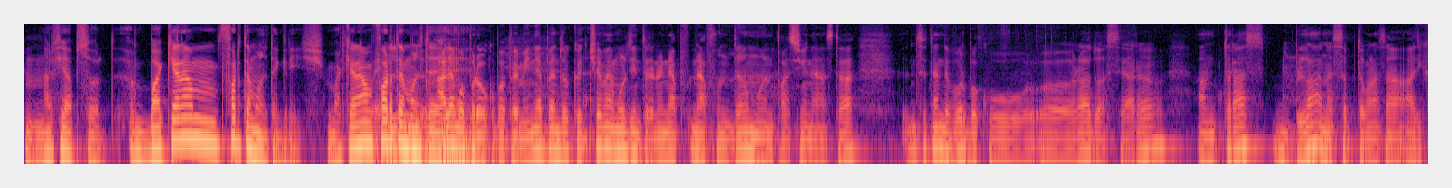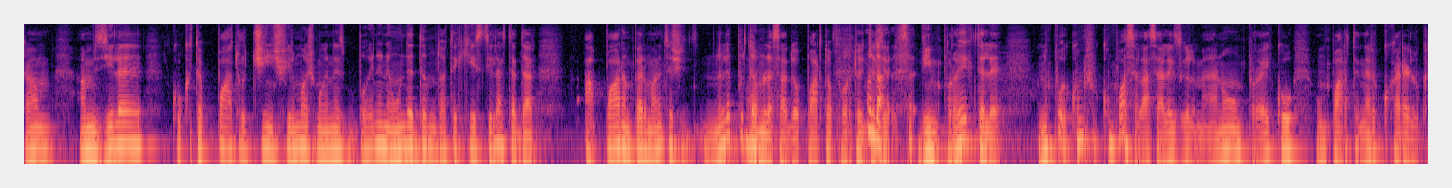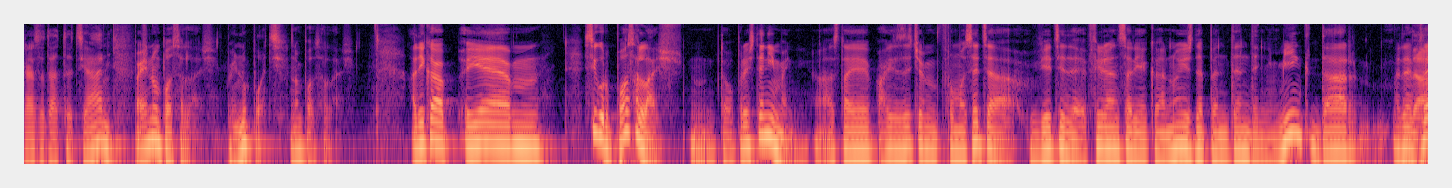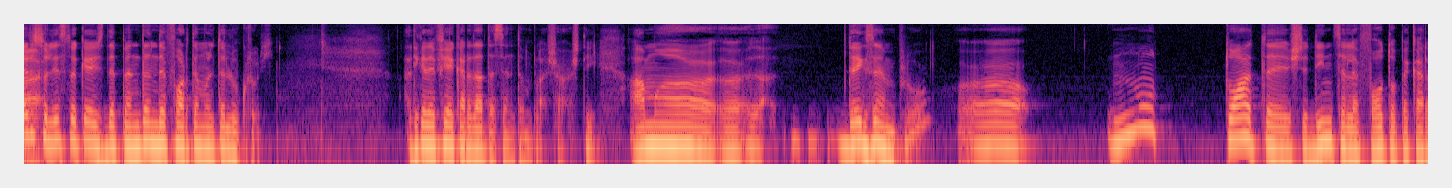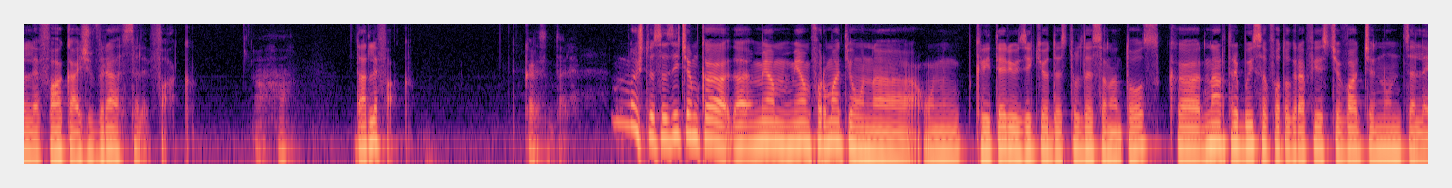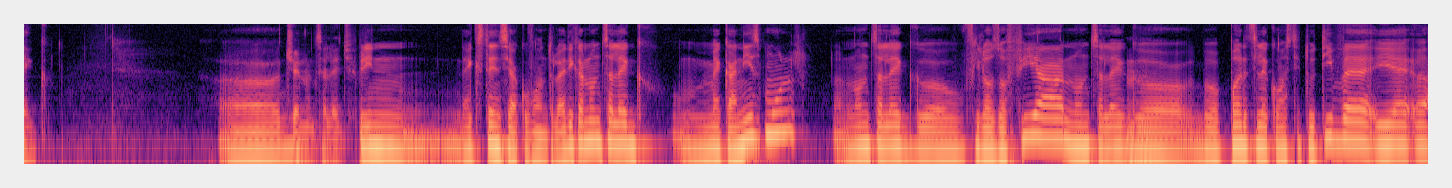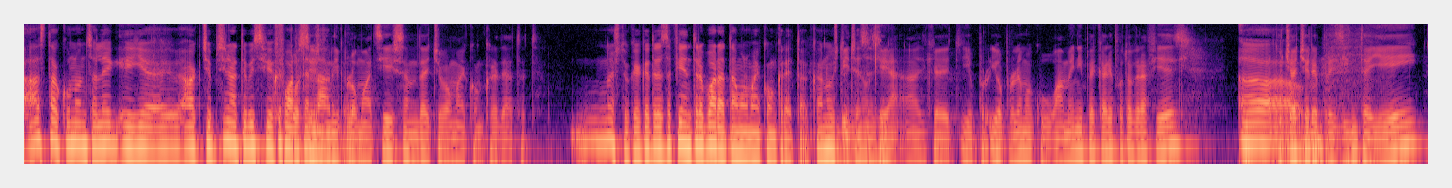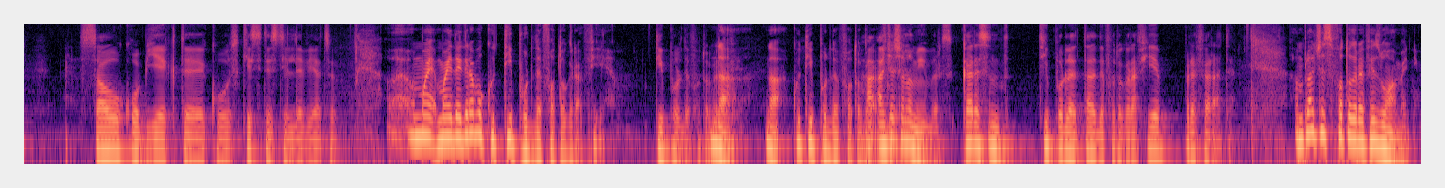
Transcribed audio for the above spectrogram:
Mm-hmm. Ar fi absurd. Ba chiar am foarte multe griji. Ba chiar am păi, foarte multe... Ale mă preocupă pe mine pentru că cei mai mulți dintre noi ne, ne afundăm în pasiunea asta. Stăteam de vorbă cu uh, Radu aseară, am tras blană săptămâna asta, adică am, am zile cu câte 4-5 filmări și mă gândesc, băi nene, unde dăm toate chestiile astea? Dar apar în permanență și nu le putem da. lăsa deoparte oportunitățile. Da, să... Vin proiectele. Nu po- cum, cum poate să lase Alex Gâlmeanu un proiect cu un partener cu care lucrează de atâția ani? Păi nu poți să lași. Păi nu poți. Nu poți să lași. Adică e... Sigur, poți să lași, nu te oprește nimeni. Asta e, hai să zicem, frumusețea vieții de freelancer e că nu ești dependent de nimic, dar reversul da. este că ești dependent de foarte multe lucruri. Adică de fiecare dată se întâmplă așa, știi? Am, uh, uh, de exemplu, uh, nu toate ședințele foto pe care le fac aș vrea să le fac. Aha. Dar le fac. Care sunt alea? Nu știu, să zicem că da, mi-am, mi-am format eu un, un criteriu, zic eu, destul de sănătos, că n-ar trebui să fotografiez ceva ce nu înțeleg. Uh, Ce nu înțelegi? Prin extensia cuvântului. Adică nu înțeleg mecanismul, nu înțeleg uh, filozofia, nu înțeleg uh-huh. părțile constitutive. E, asta cu nu înțeleg, e, accepțiunea trebuie să fie Cât foarte poți largă. diplomație și să-mi dai ceva mai concret de atât? Nu știu, cred că trebuie să fie întrebarea ta mult mai concretă, că nu știu Bine, ce okay. să zic. Adică e, e o problemă cu oamenii pe care fotografiezi? Uh, cu ceea ce reprezintă ei? Sau cu obiecte, cu chestii de stil de viață? Mai, mai degrabă cu tipuri de fotografie. Tipuri de fotografie? Da, da cu tipuri de fotografie. Aici să luăm invers. Care sunt tipurile tale de fotografie preferate? Îmi place să fotografiez oameni.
